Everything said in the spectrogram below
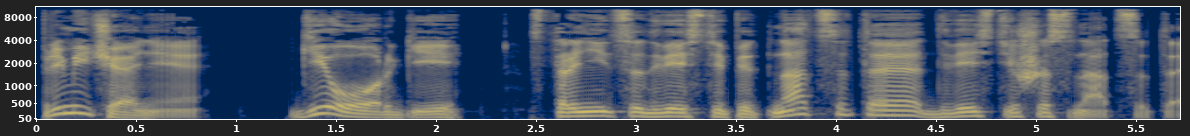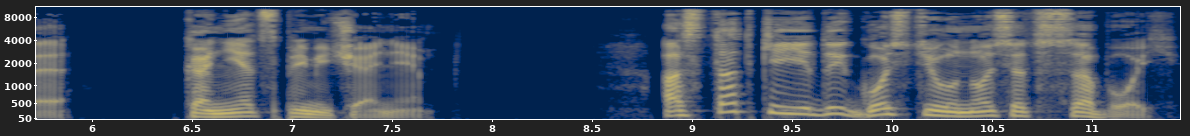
Примечание. Георгий, страница 215-216. Конец примечания. Остатки еды гости уносят с собой.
